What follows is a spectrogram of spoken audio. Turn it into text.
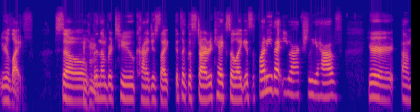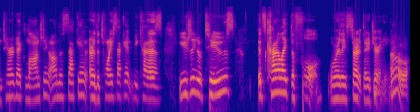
your life. So mm-hmm. the number two kind of just like it's like the starter kick. So like it's funny that you actually have your um, tarot deck launching on the second or the 22nd because usually with twos, it's kind of like the full where they start their journey. Oh,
